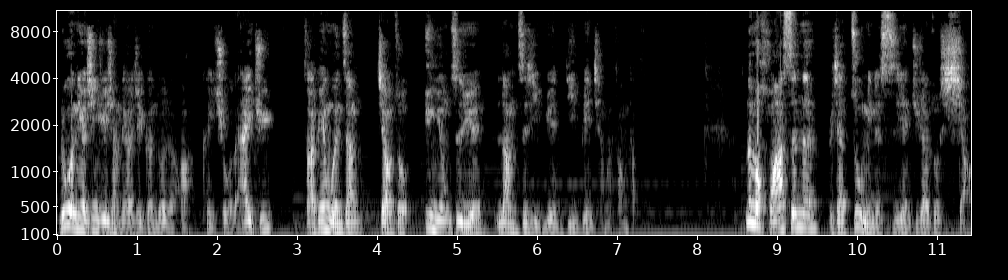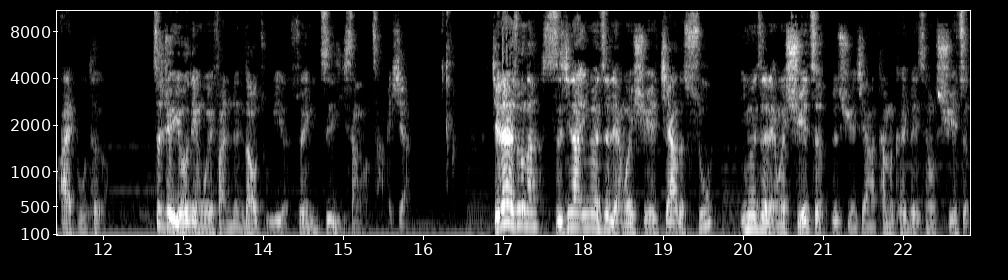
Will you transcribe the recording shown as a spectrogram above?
如果你有兴趣想了解更多的话，可以去我的 IG 找一篇文章，叫做《运用制约让自己原地变强的方法》。那么华生呢，比较著名的实验就叫做小艾伯特，这就有点违反人道主义了，所以你自己上网查一下。简单来说呢，实际上因为这两位学家的书，因为这两位学者不是学家，他们可以被称为学者，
